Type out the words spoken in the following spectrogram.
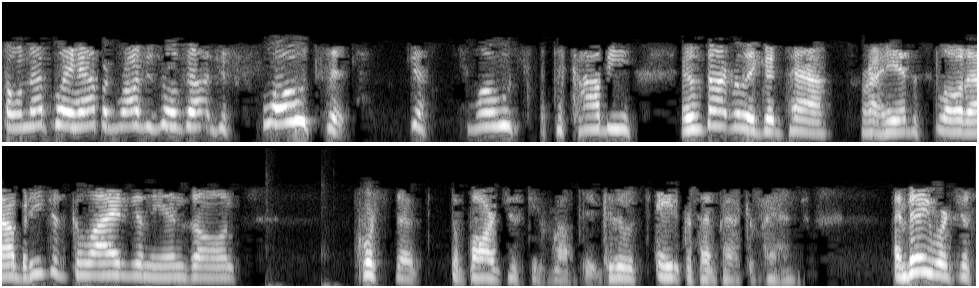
so when that play happened, Rodgers rolls out and just floats it, floats it to Cobby. It was not really a good pass, right? He had to slow down, but he just glided in the end zone. Of course, the the bar just erupted because it was 80% Packer fans, and they were just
